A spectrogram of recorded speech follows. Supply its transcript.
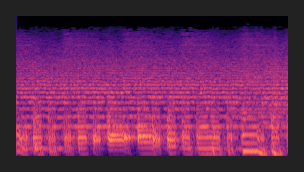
ああおいしい。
